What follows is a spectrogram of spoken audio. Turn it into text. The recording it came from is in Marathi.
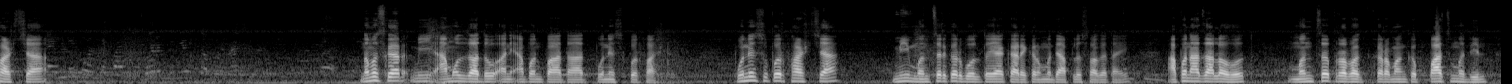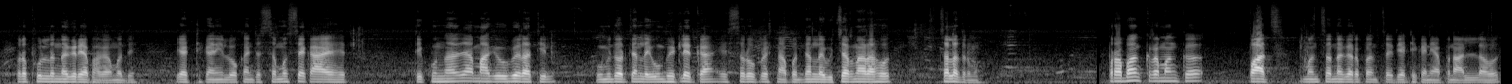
फास्टच्या. नमस्कार मी अमोल जाधव आणि आपण पाहत आहात पुणे सुपरफास्ट. पुणे सुपरफास्टच्या मी मंचरकर बोलतो या कार्यक्रमामध्ये आपलं स्वागत आहे. आपण आज आलो आहोत मंच प्रभाग क्रमांक पाचमधील प्रफुल्ल नगर या भागामध्ये. या ठिकाणी लोकांच्या समस्या काय आहेत ते कुणाच्या मागे उभे राहतील उमेदवार त्यांना येऊन भेटलेत का हे सर्व प्रश्न आपण त्यांना विचारणार आहोत. चला तर मग. प्रभाग क्रमांक पाच मंच नगरपंचायत या ठिकाणी आपण आलेलो आहोत.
